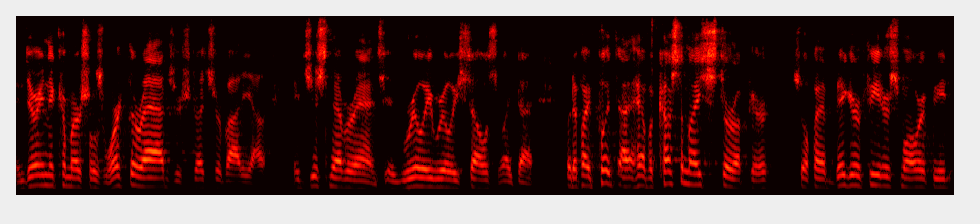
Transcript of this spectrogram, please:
and during the commercials, work their abs or stretch their body out. It just never ends. It really, really sells like that. But if I put, I have a customized stirrup here. So if I have bigger feet or smaller feet,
